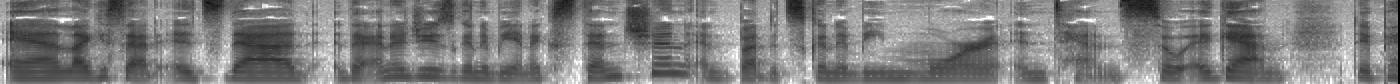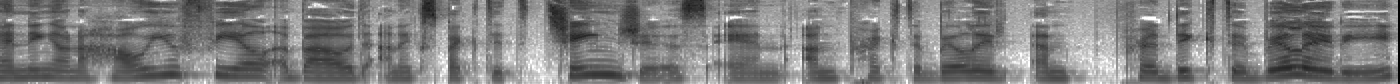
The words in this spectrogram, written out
And like I said, it's that the energy is going to be an extension and but it's going to be more intense. So again, depending on how you feel about unexpected changes and unpredictability unpredictability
